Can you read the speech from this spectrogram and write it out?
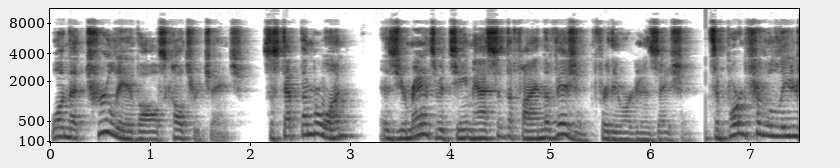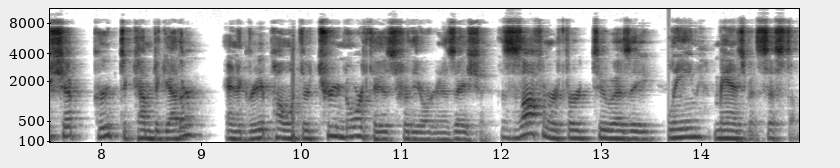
one that truly involves culture change. So, step number one is your management team has to define the vision for the organization. It's important for the leadership group to come together and agree upon what their true north is for the organization. This is often referred to as a lean management system.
